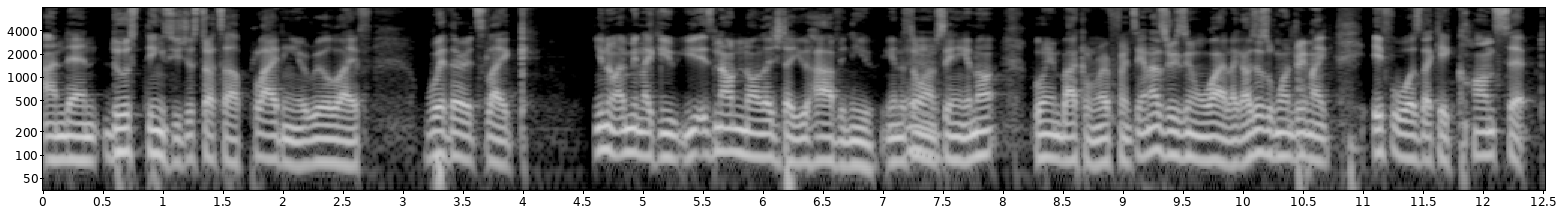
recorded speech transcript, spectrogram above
and then those things you just start to apply it in your real life, whether it's like. You know, I mean, like you, you, it's now knowledge that you have in you. You understand what I'm mm. saying? You're not going back and referencing, and that's the reason why. Like, I was just wondering, like, if it was like a concept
